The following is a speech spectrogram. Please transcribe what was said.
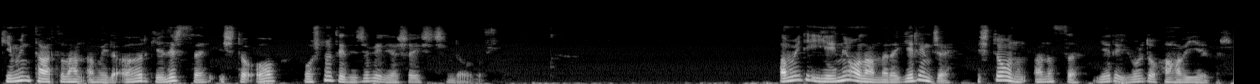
kimin tartılan ameli ağır gelirse işte o hoşnut edici bir yaşayış içinde olur. Ameli yeni olanlara gelince işte onun anısı, yeri yurdu haviyedir.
